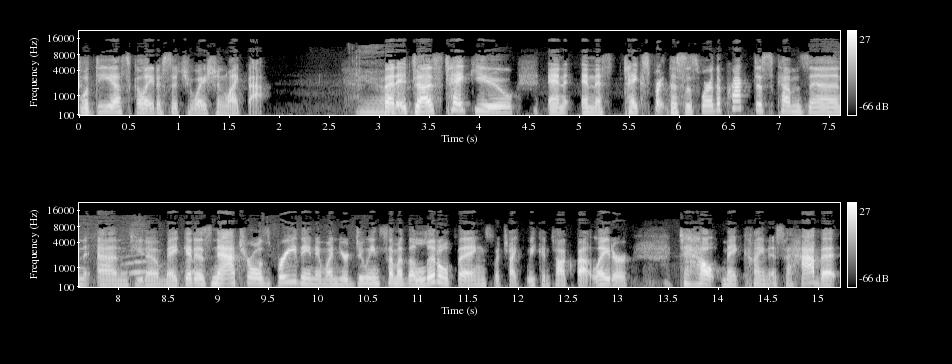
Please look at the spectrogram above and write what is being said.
will de escalate a situation like that. Yeah. But it does take you, and and this takes this is where the practice comes in, and you know make it as natural as breathing. And when you're doing some of the little things, which I, we can talk about later, to help make kindness a habit,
